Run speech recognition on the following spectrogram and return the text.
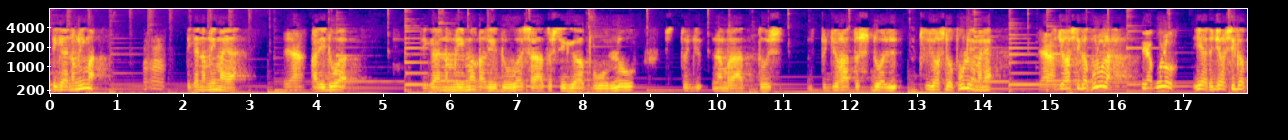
365. Mm-mm. 365 ya. Iya. Kali 2. 365 kali 2 130 7 600 720 720 ya man ya. Ya. 730 lah. 30. Iya 730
